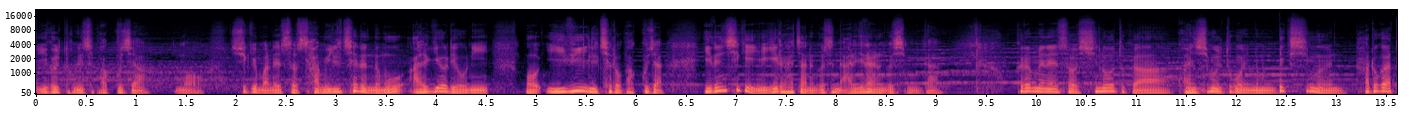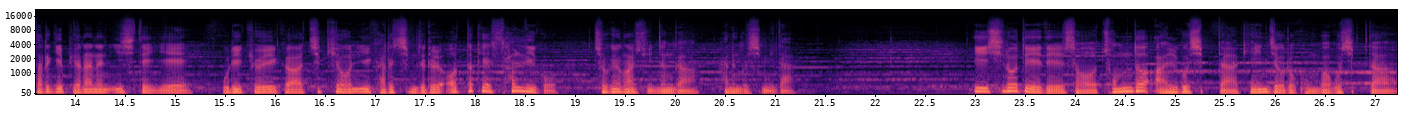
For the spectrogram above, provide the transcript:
이걸 통해서 바꾸자. 뭐 쉽게 말해서 삼위일체는 너무 알기 어려우니 뭐 이위일체로 바꾸자 이런 식의 얘기를 하자는 것은 아니라는 것입니다. 그런 면에서 시노드가 관심을 두고 있는 핵심은 하루가 다르게 변하는 이 시대에 우리 교회가 지켜온 이 가르침들을 어떻게 살리고 적용할 수 있는가 하는 것입니다. 이 신호대에 대해서 좀 더 알고 싶다, 개인적으로 공부하고 싶다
